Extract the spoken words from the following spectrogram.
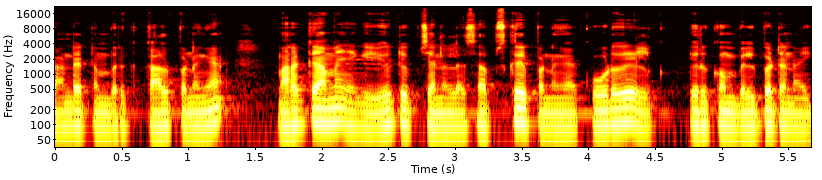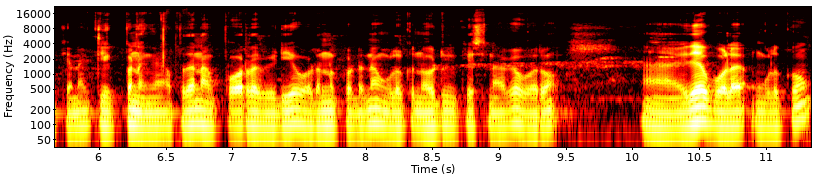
கான்டாக்ட் நம்பருக்கு கால் பண்ணுங்கள் மறக்காமல் எங்கள் யூடியூப் சேனலை சப்ஸ்கிரைப் பண்ணுங்கள் கூடவே இருக்கும் பெல் பட்டன் ஐக்கனை கிளிக் பண்ணுங்கள் அப்போ தான் நாங்கள் போடுற வீடியோ உடனுக்குடனே உங்களுக்கு நோட்டிஃபிகேஷனாக வரும். இதே போல் உங்களுக்கும்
